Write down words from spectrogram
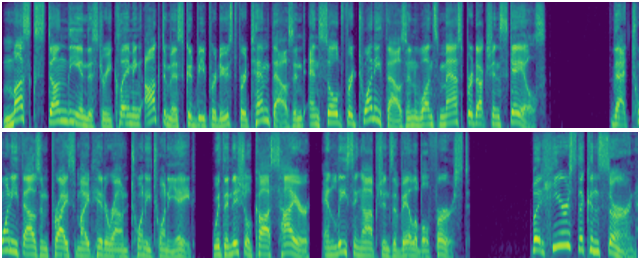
Musk stunned the industry claiming Optimus could be produced for $10,000 and sold for $20,000 once mass production scales. That $20,000 price might hit around 2028, with initial costs higher and leasing options available first. But here's the concern.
